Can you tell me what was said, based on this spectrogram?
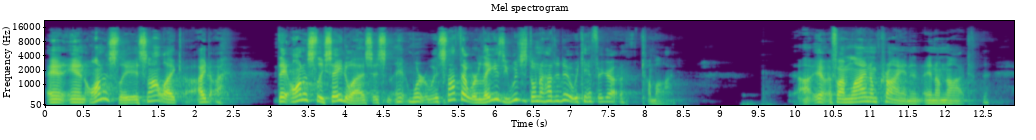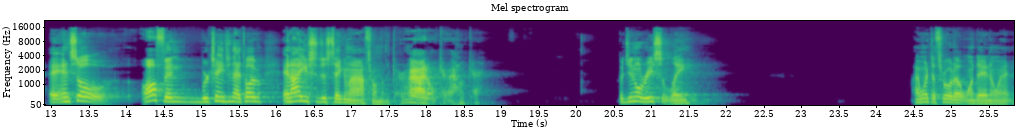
And, and honestly, it's not like I, they honestly say to us, it's, it's not that we're lazy, we just don't know how to do it. We can't figure out. Come on. Uh, if I'm lying, I'm crying, and, and I'm not. And so often we're changing that toilet, and I used to just take them and I throw them in the car. I don't care, I don't care. But you know, recently, I went to throw it out one day and I went,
